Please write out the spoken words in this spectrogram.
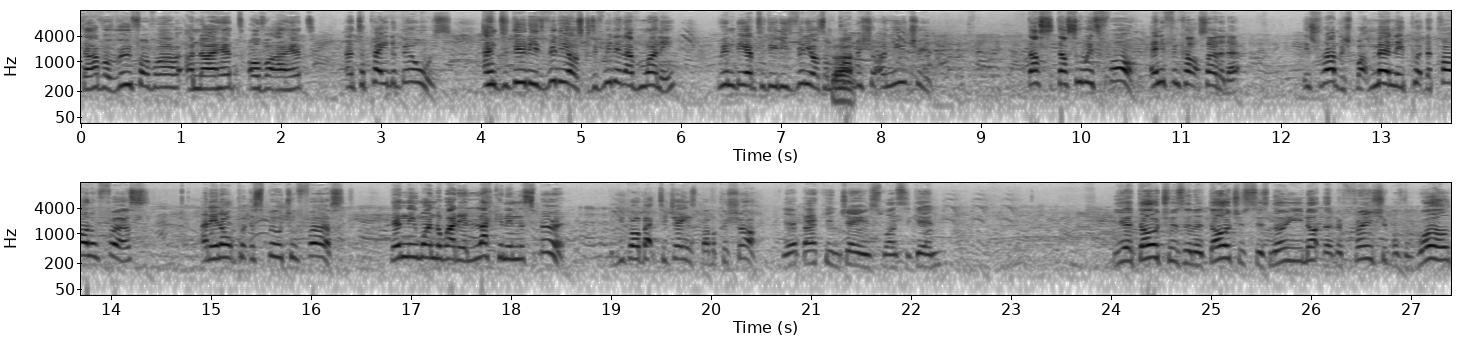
to have a roof over our, on our head, over our head, and to pay the bills, and to do these videos. Because if we didn't have money, we wouldn't be able to do these videos and Right. publish it on YouTube. That's that's all it's for. Anything outside of that, it's rubbish. But men, they put the carnal first, and they don't put the spiritual first. Then they wonder why they're lacking in the spirit. If you go back to James, Baba Kashar. Yeah, back in James once again. Ye adulterers and adulteresses, know ye not that the friendship of the world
